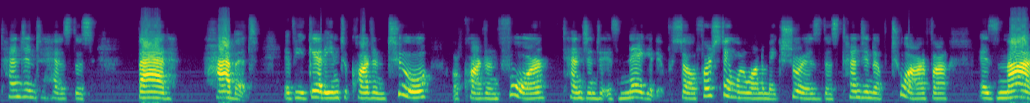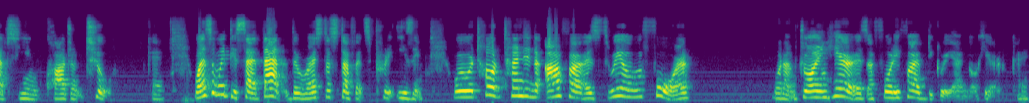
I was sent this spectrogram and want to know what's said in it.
Tangent has this bad habit. If you get into quadrant 2 or quadrant 4, tangent is negative. So first thing we want to make sure is this tangent of 2 alpha is not in quadrant 2. Okay. Once we decide that, the rest of stuff is pretty easy. We were told tangent alpha is 3 over 4. What I'm drawing here is a 45 degree angle here. Okay.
